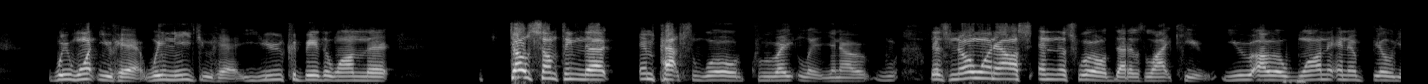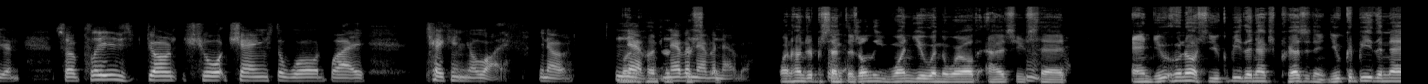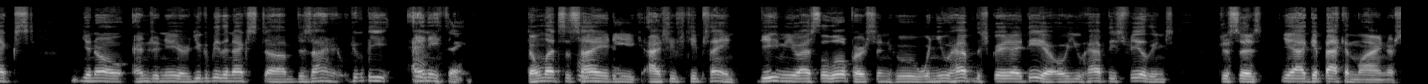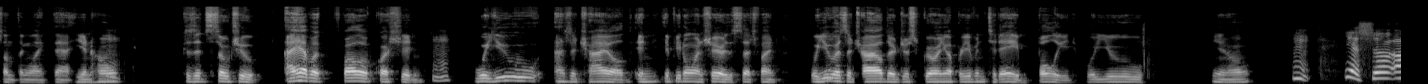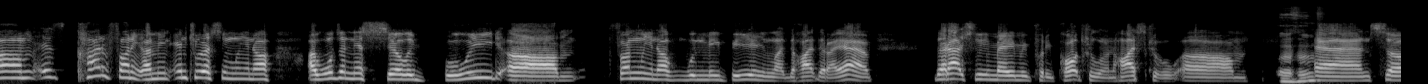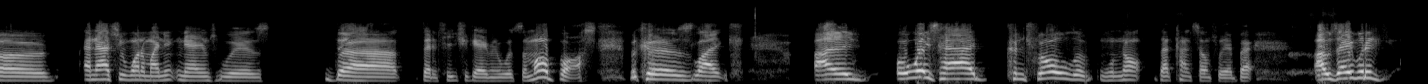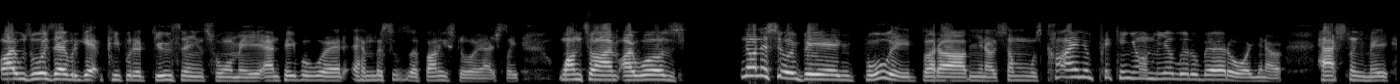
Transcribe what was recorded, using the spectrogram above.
we want you here. We need you here. You could be the one that does something that impacts the world greatly. You know, there's no one else in this world that is like you. You are a one in a billion. So please don't shortchange the world by taking your life. You know, never, never, never, 100%. never. One hundred yeah. percent. There's only one you in the world, as you Mm. said, and you. Who knows? You could be the next president. You could be the next, you know, engineer. You could be the next um, designer. You could be Mm. anything. Don't let society, as you keep saying, deem you as the little person who, when you have this great idea or you have these feelings, just says, "Yeah, get back in line" or something like that. You know, Mm. because it's so true. I have a follow up question. Mhm. Were you, as a child, and if you don't want to share this, that's fine. Were you, Mm. as a child, or just growing up, or even today, bullied? Were you, you know? Yeah, so um, it's kind of funny. I mean, interestingly enough, I wasn't necessarily bullied. Um, funnily enough, with me being like the height that I am, that actually made me pretty popular in high school. Um, Mm-hmm. and so, and actually, one of my nicknames was the that a teacher gave me was the mob boss because like I always had control of well, not that kind of sounds weird, but I was able to. I was always able to get people to do things for me, and people would. And this is a funny story, actually. One time, I was not necessarily being bullied, but um, you know, someone was kind of picking on me a little bit, or you know, hassling me.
